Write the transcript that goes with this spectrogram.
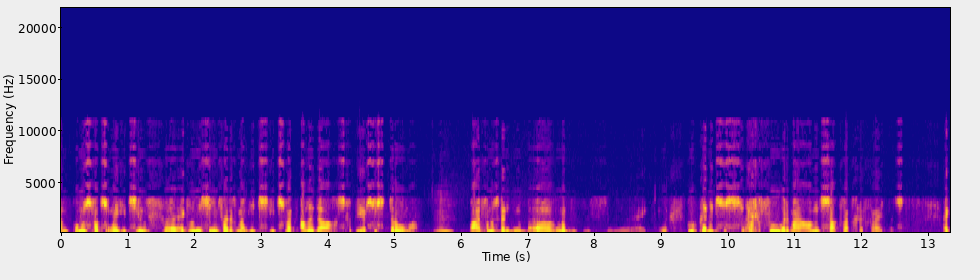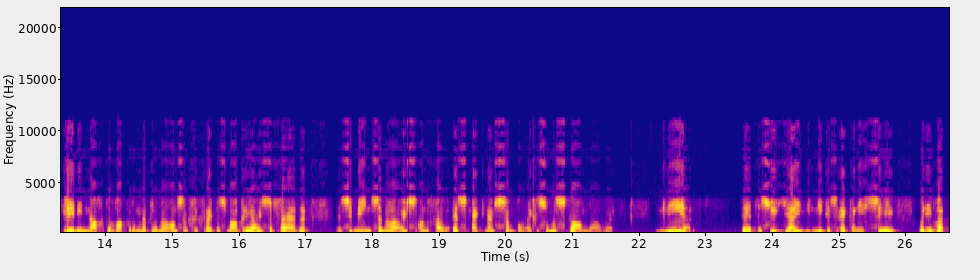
Um, kom ons vat sommer iets en uh, ek wil nie sê eenvoudig maar iets iets wat alledaags gebeur soos trauma. Mm. Baie van ons dink, "Ag, oh, maar hoe kan ek so sleg voel oor my handsak wat gegryp is?" Ek lê nie nagte wakker omdat hulle my handsak gegryp is, maar drie huise verder is die mense in hulle huis aangehou. Is ek nou simpel? Ek is sommer skaam daaroor. Nee. Dit is hoe jy uniek is. Ek kan nie sê, hoorie wat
